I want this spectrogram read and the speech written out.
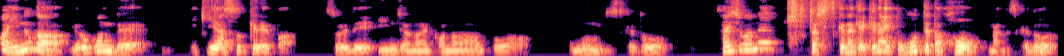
まあ犬が喜んで生きやすければそれでいいんじゃないかなとは思うんですけど、最初はね、きちっとしつけなきゃいけないと思ってた方なんですけど、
